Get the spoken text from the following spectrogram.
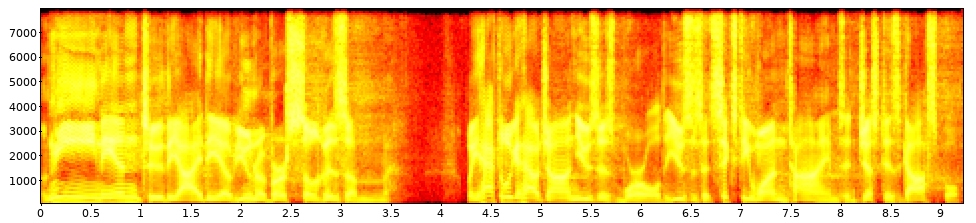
lean into the idea of universalism. You have to look at how John uses world. He uses it 61 times in just his gospel.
